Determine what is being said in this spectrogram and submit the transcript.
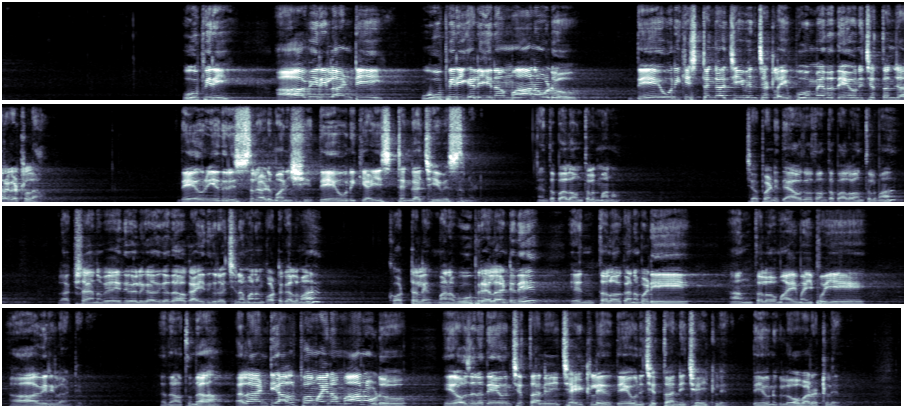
ఊపిరి. ఆవిరి లాంటి ఊపిరి కలిగిన మానవుడు దేవునికి ఇష్టంగా జీవించట్ల. ఈ భూమి మీద దేవుని చిత్తం జరగట్లా. దేవుని ఎదురిస్తున్నాడు మనిషి. దేవునికి అయిష్టంగా జీవిస్తున్నాడు. ఎంత బలవంతులు మనం? చెప్పండి దేవదూత అంత బలవంతులమా? లక్ష ఎనభై ఐదు వేలు కాదు కదా ఒక ఐదుగురు వచ్చినా మనం కొట్టగలమా? కొట్టలేం. మన ఊపిరి ఎలాంటిది? ఎంతలో కనబడి అంతలో మాయమైపోయే ఆవిరి లాంటిది. అర్థమవుతుందా? అలాంటి అల్పమైన మానవుడు ఈ రోజున దేవుని చిత్తాన్ని చేయట్లేదు దేవుని చిత్తాన్ని చేయట్లేదు దేవునికి లోబడట్లేదు.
